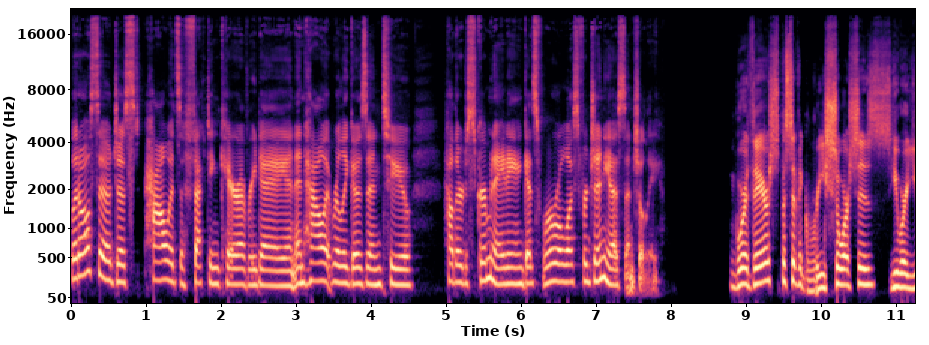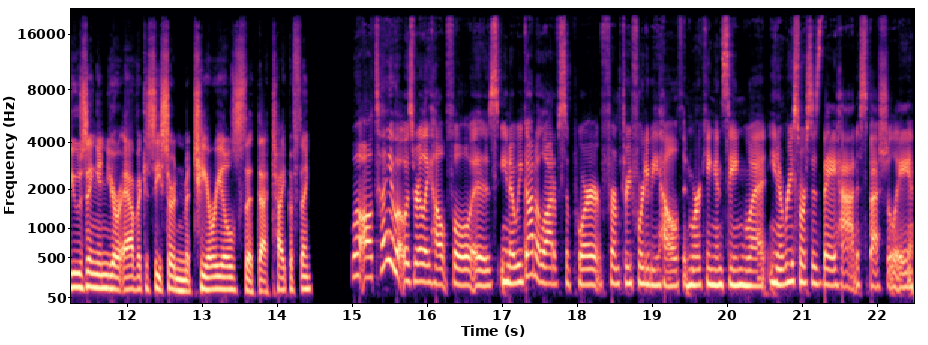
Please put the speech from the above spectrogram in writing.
but also just how it's affecting care every day and, and how it really goes into how they're discriminating against rural West Virginia, essentially. Were there specific resources you were using in your advocacy, certain materials, that that type of thing? Well, I'll tell you what was really helpful is, you know, we got a lot of support from 340B Health and working and seeing what, you know, resources they had, especially. Of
